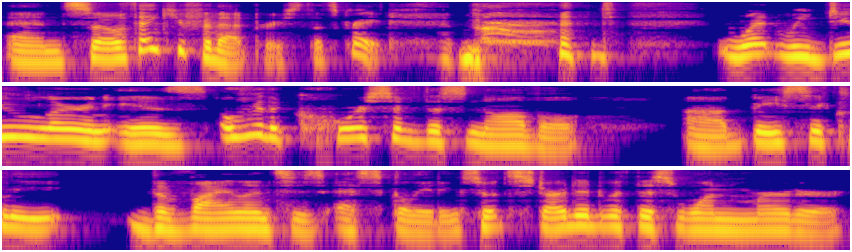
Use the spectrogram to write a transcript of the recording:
And so thank you for that, Bruce. That's great. But what we do learn is over the course of this novel, uh, basically the violence is escalating. So it started with this one murder,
